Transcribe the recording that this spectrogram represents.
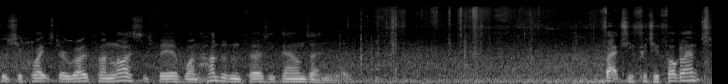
which equates to a road fund licence fee of £130 annually. Factory fitted fog lamps.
